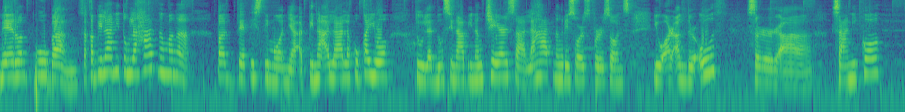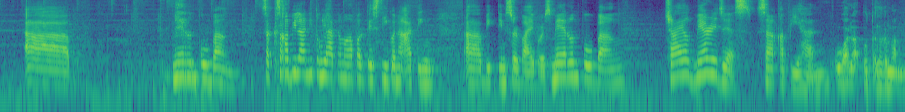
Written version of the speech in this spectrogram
meron po bang sa kabila nitong lahat ng mga pagtetestimonya at pinaalala ko kayo tulad nung sinabi ng chair sa lahat ng resource persons, you are under oath, Sir ah, Sanico, ah, meron po bang, sa, sa kabila nitong lahat ng mga pagtestigo ng ating ah, victim survivors, meron po bang child marriages sa kapihan? Wala po talaga, ma'am.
